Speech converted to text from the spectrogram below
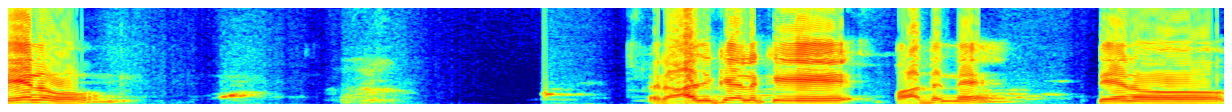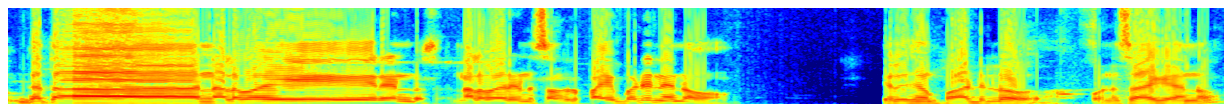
నేను రాజకీయాలకి పాతనే నేను గత నలభై రెండు నలభై రెండు సంవత్సరాలు పైబడి నేను తెలుగుదేశం పార్టీలో కొనసాగాను.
